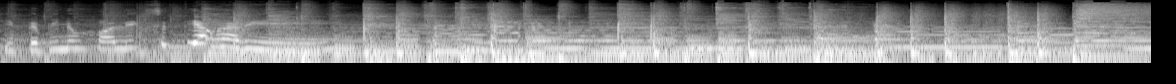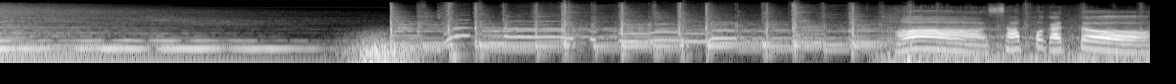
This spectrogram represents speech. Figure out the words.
Kita minum Horlick setiap hari. Ha, siapa kata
